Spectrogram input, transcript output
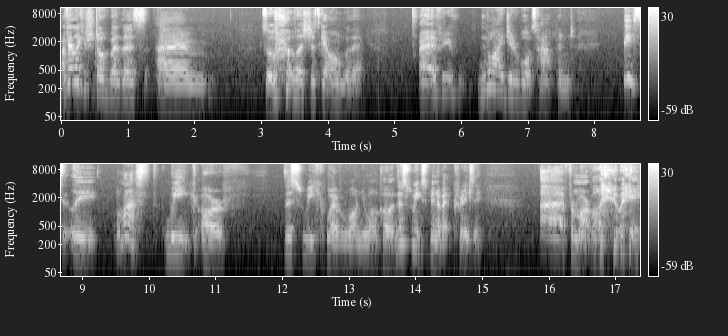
I feel like I should talk about this, um, so let's just get on with it. Uh, if you've no idea what's happened, basically last week or this week, whatever one you want to call it, this week's been a bit crazy. Uh, for Marvel anyway.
